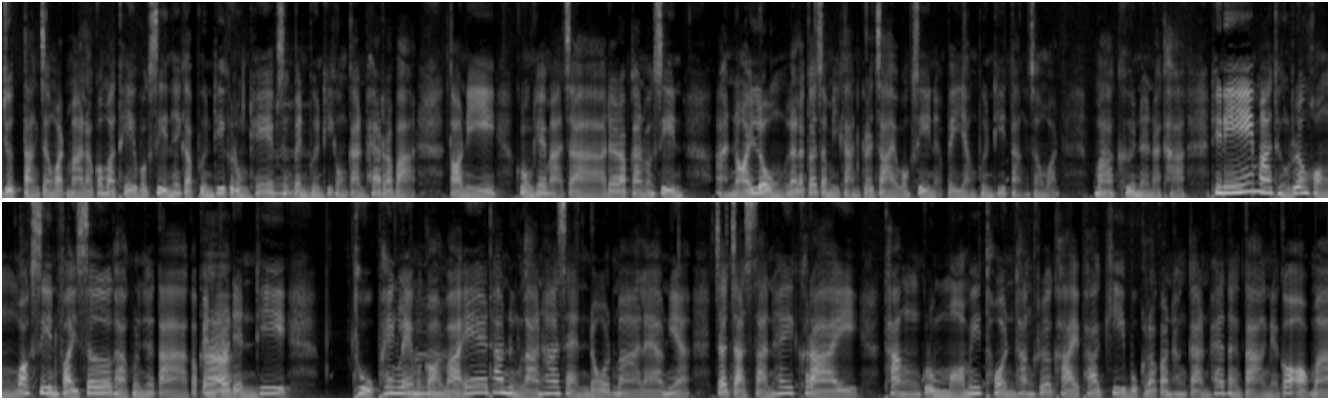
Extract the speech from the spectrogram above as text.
หยุดต่างจังหวัดมาแล้วก็มาเทวัคซีนให้กับพื้นที่กรุงเทพ ซึ่งเป็นพื้นที่ของการแพร่ระบาด ตอนนี้กรุงเทพอาจจะได้รับการวัคซีนน้อยลง แล้วก็จะมีการกระจายวัคซีนไปยังพื้นที่ต่างจังหวัดมากขึ้นนะคะ ทีนี้มาถึงเรื่องของวัคซีนไฟเซอร์ค่ะคุณชะตาก็เป็นประเด็นที่ ถูกเพ่งเล็งมาก่อนว่า เอ๊ะ ถ้า1ล้าน5แสนโดสมาแล้วเนี่ย จะจัดสรรให้ใคร ทางกลุ่มหมอไม่ทน ทางเครือข่ายภาคีบุคลากรทางการแพทย์ต่างๆ เนี่ย ก็ออกมา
